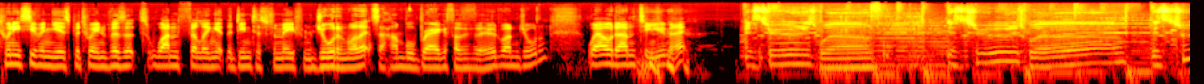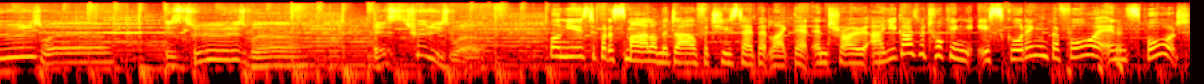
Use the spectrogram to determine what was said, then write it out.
27 years between visits, one filling at the dentist for me from Jordan. Well, that's a humble brag if I've ever heard one, Jordan. Well done to you, mate. It's true as well. It's true as well. It's true as well. It's true as well. It's Trudy's world. Well, news to put a smile on the dial for Tuesday, a bit like that intro. Uh, you guys were talking escorting before in sport.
